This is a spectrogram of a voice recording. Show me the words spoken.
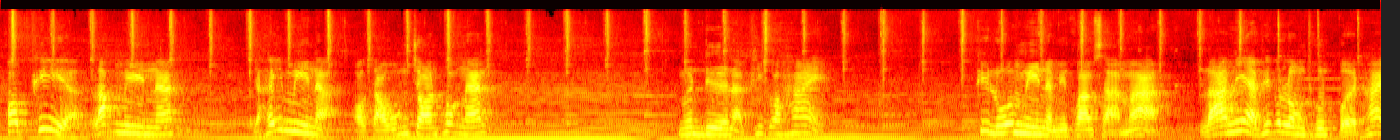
เพราะพี่อะรักมีนนะ อย่าให้มีนอะออกจากวงจรพวกนั้น เงินเดือนอะพี่ก็ให้ พี่รู้ว่ามีนอะมีความสามารถ ร้านเนี้ยพี่ก็ลงทุนเปิดให้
